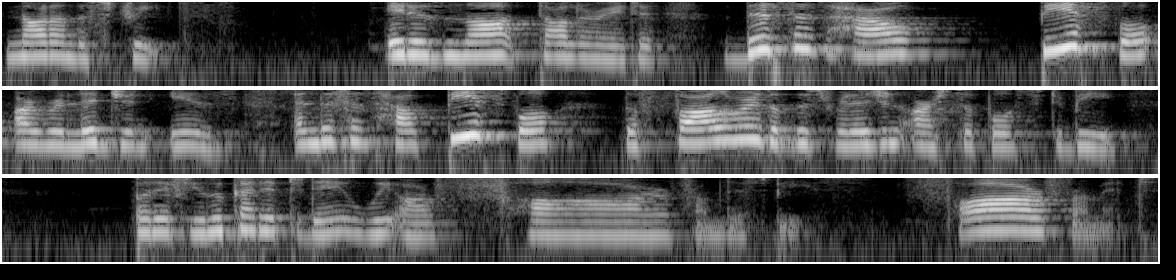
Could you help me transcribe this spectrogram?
not on the streets. It is not tolerated. This is how peaceful our religion is. And this is how peaceful the followers of this religion are supposed to be. But if you look at it today, we are far from this peace. Far from it.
